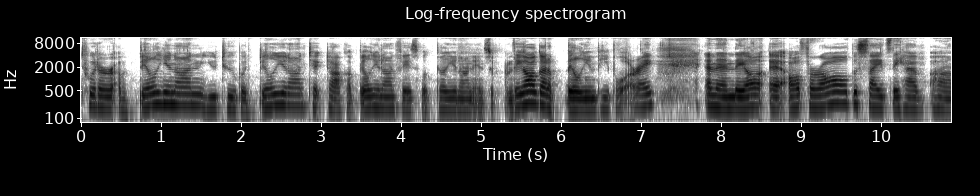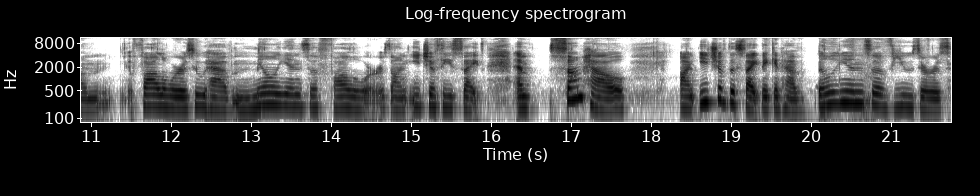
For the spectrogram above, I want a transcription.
Twitter, a billion on YouTube, a billion on TikTok, a billion on Facebook, billion on Instagram. They all got a billion people, all right? And then they all, eh, all for all the sites, they have um, followers who have millions of followers on each of these sites. And somehow, on each of the site, they can have billions of users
